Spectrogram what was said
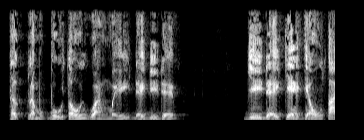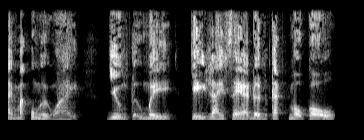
thật là một buổi tối hoàn mỹ để đi đêm. Vì để che giấu tai mắt của người ngoài, Dương Tử Mi chỉ lái xe đến cách mộ cổ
